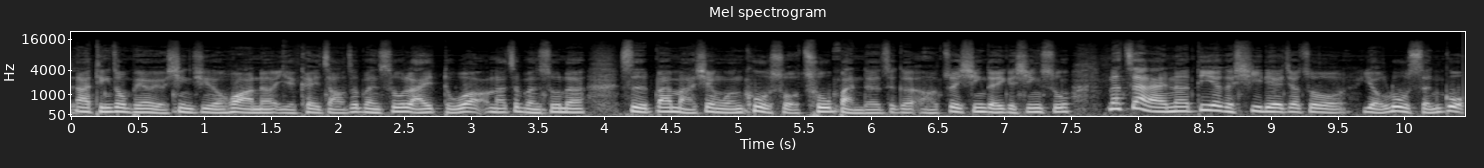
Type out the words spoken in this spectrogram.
那听众朋友有兴趣的话呢，也可以找这本书来读哦。那这本书呢是斑马线文库所出版的这个呃最新的一个新书。那再来呢，第二个系列叫做《有路神过》。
